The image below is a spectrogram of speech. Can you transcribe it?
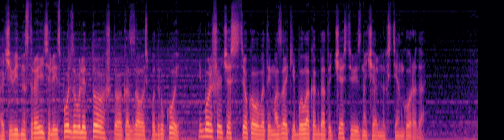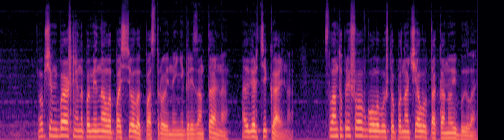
Очевидно, строители использовали то, что оказалось под рукой, и большая часть стекол в этой мозаике была когда-то частью изначальных стен города. В общем, башня напоминала поселок, построенный не горизонтально, а вертикально. Сланту пришло в голову, что поначалу так оно и было,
